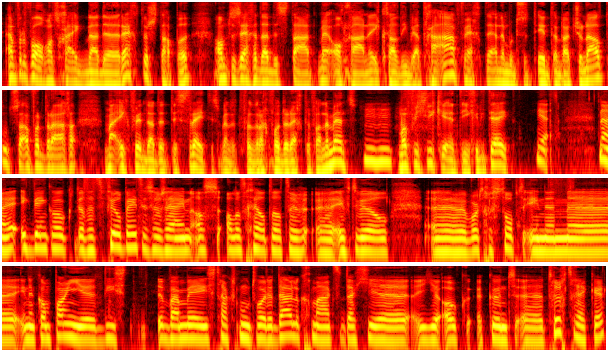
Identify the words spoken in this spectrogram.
En vervolgens ga ik naar de rechter stappen... om te zeggen dat de staat mijn organen... ik zal die wet gaan aanvechten... en dan moeten ze het internationaal toetsen aan verdragen. Maar ik vind dat het in strijd is met het Verdrag voor de Rechten van de Mens. Mm -hmm. Maar fysieke integriteit. Ja, nou, ik denk ook dat het veel beter zou zijn... als al het geld dat er uh, eventueel uh, wordt gestopt in een, uh, in een campagne... Die, waarmee straks moet worden duidelijk gemaakt... dat je je ook kunt terugtrekken.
